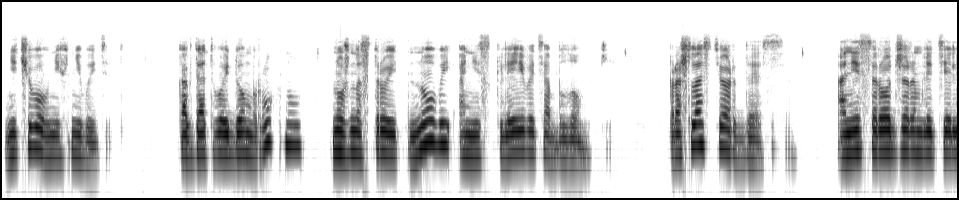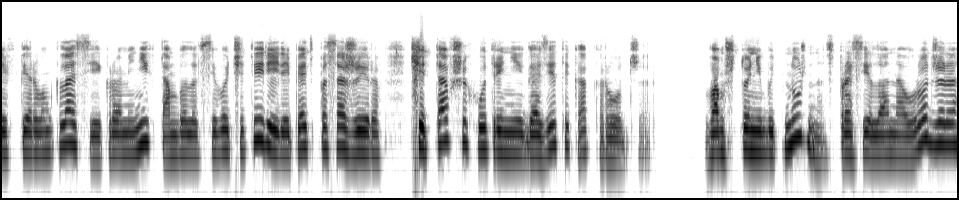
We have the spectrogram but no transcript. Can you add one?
Ничего у них не выйдет. Когда твой дом рухнул, нужно строить новый, а не склеивать обломки. Прошла стюардесса. Они с Роджером летели в первом классе, и кроме них там было всего четыре или пять пассажиров, читавших утренние газеты, как Роджер. «Вам что-нибудь нужно?» — спросила она у Роджера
